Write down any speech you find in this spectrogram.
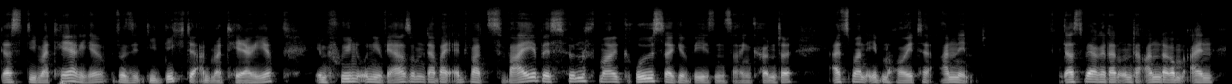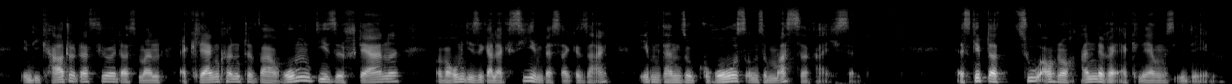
dass die Materie, also die Dichte an Materie im frühen Universum dabei etwa zwei bis fünfmal größer gewesen sein könnte, als man eben heute annimmt. Das wäre dann unter anderem ein Indikator dafür, dass man erklären könnte, warum diese Sterne warum diese Galaxien besser gesagt eben dann so groß und so massereich sind. Es gibt dazu auch noch andere Erklärungsideen.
